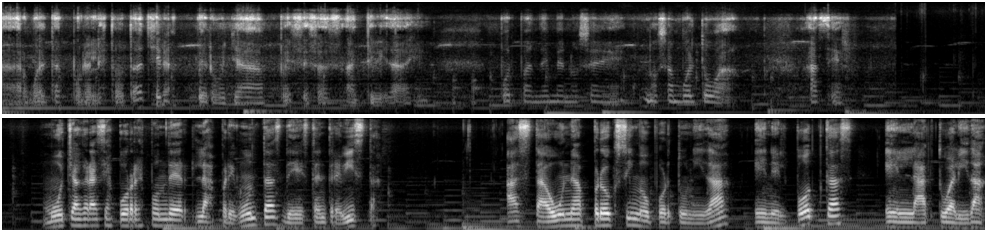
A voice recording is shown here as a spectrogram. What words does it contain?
a dar vueltas por el estado Táchira, pero ya pues esas actividades por pandemia no se, no se han vuelto a, a hacer. Muchas gracias por responder las preguntas de esta entrevista. Hasta una próxima oportunidad en el podcast en la actualidad.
